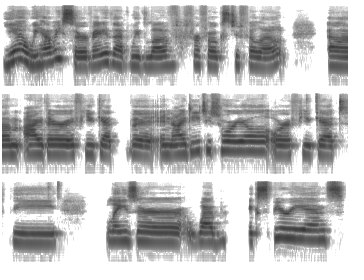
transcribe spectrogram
Yeah, we have a survey that we'd love for folks to fill out. Um, either if you get the an ID tutorial or if you get the Blazor web experience,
